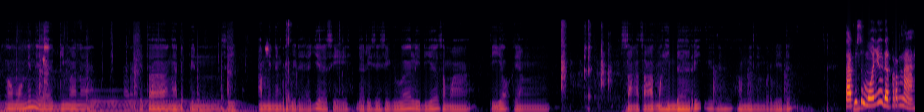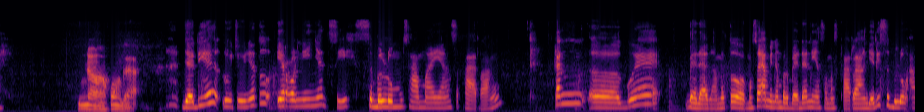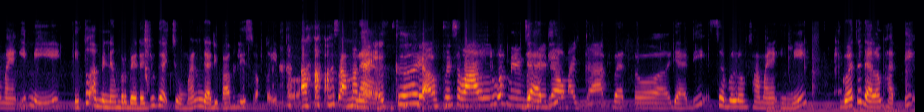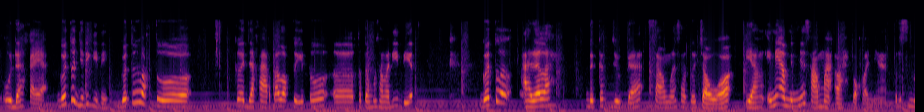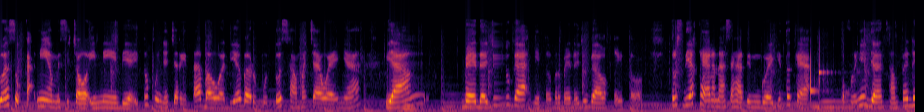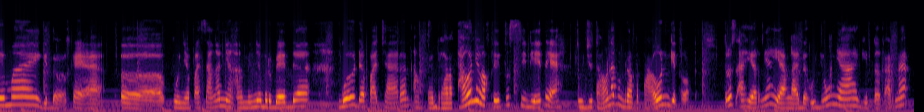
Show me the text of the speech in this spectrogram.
ngomongin ya gimana cara kita ngadepin si Amin yang berbeda aja sih dari sisi gua Lydia sama Tio yang sangat-sangat menghindari gitu Amin yang berbeda Tapi semuanya udah pernah. No, aku enggak. Jadi ya lucunya tuh ironinya sih sebelum sama yang sekarang kan eh, gue beda agama tuh. Maksudnya Amin yang berbeda nih yang sama sekarang. Jadi sebelum sama yang ini itu Amin yang berbeda juga, cuman nggak dipublish waktu itu. sama Nah. kayak Eke, ya ampun selalu Amin yang Jadi- berbeda. Oh my god. Betul. Jadi sebelum sama yang ini, gue tuh dalam hati udah kayak gue tuh jadi gini. Gue tuh waktu ke Jakarta waktu itu eh, ketemu sama Didit, gue tuh adalah deket juga sama satu cowok yang ini aminnya sama lah pokoknya. Terus gue suka nih sama si cowok ini. Dia itu punya cerita bahwa dia baru putus sama ceweknya yang beda juga gitu, berbeda juga waktu itu. Terus dia kayak nasehatin gue gitu kayak pokoknya jangan sampai deh Mai gitu. Kayak eh, punya pasangan yang aminnya berbeda. Gue udah pacaran sampai berapa tahun ya waktu itu si dia itu ya? tujuh tahun apa berapa tahun gitu. Terus akhirnya ya nggak ada ujungnya gitu karena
